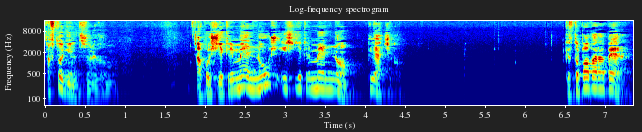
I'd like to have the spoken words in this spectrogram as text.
Αυτό γίνεται στον 7ο. Από συγκεκριμένους ή συγκεκριμένο. Πιάτσικο. Και θα το πάω παραπέρα.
